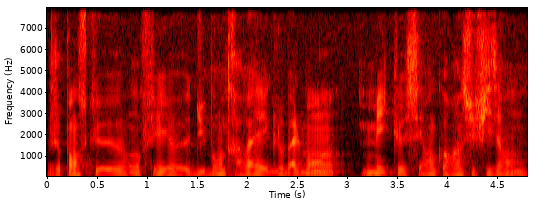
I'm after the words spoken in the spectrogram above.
Je pense qu'on fait euh, du bon travail globalement, mais que c'est encore insuffisant.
